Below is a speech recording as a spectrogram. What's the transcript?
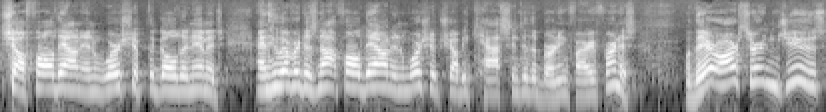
shall fall down and worship the golden image. And whoever does not fall down and worship shall be cast into the burning fiery furnace. Well, there are certain Jews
